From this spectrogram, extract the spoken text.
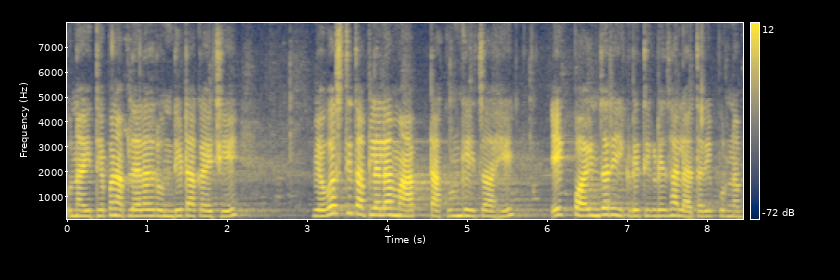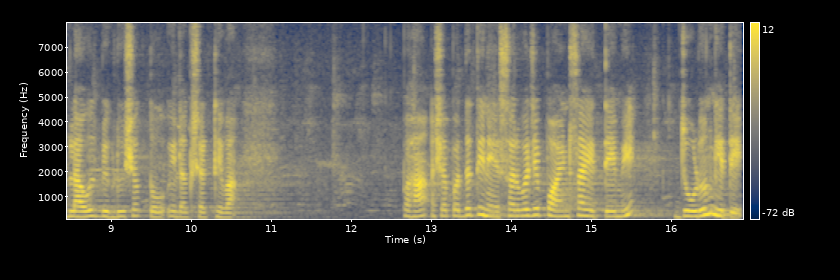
पुन्हा इथे पण आपल्याला रुंदी टाकायची आहे. व्यवस्थित आपल्याला माप टाकून घ्यायचं आहे. एक पॉईंट जरी इकडे तिकडे झाला तरी पूर्ण ब्लाऊज बिघडू शकतो हे लक्षात ठेवा. पहा अशा पद्धतीने सर्व जे पॉईंट्स आहेत ते मी जोडून घेते.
